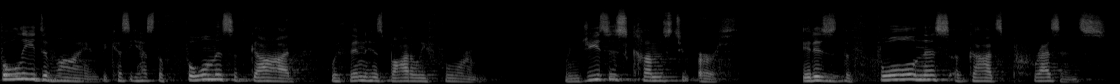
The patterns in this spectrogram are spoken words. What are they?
fully divine, because he has the fullness of God within his bodily form, when Jesus comes to earth, it is the fullness of God's presence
